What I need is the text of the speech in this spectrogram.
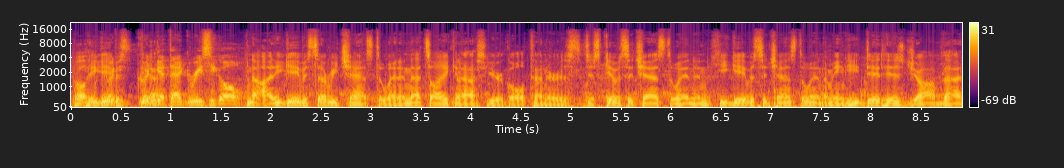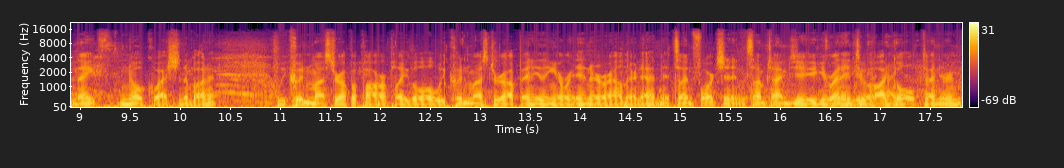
Well, he gave couldn't, us couldn't yeah. get that greasy goal. No, and he gave us every chance to win, and that's all you can ask of your goaltender is just give us a chance to win, and he gave us a chance to win. I mean, he did his job that night, no question about it. We couldn't muster up a power play goal. We couldn't muster up anything in and around their net, and it's unfortunate. And sometimes you, you run into a hot goaltender, and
